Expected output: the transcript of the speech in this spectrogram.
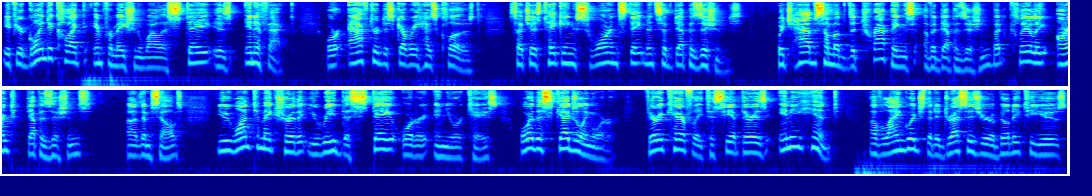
if you're going to collect information while a stay is in effect or after discovery has closed, such as taking sworn statements of depositions, which have some of the trappings of a deposition but clearly aren't depositions uh, themselves, you want to make sure that you read the stay order in your case or the scheduling order very carefully to see if there is any hint of language that addresses your ability to use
